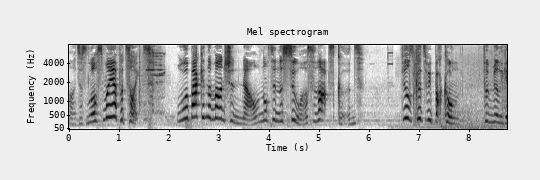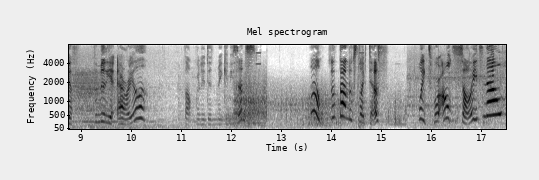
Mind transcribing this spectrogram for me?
I just lost my appetite. Well, we're back in the mansion now, not in the sewer, so that's good. Feels good to be back on familiar familiar area. That really didn't make any sense. Oh, th- that looks like death. Wait, we're outside now?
